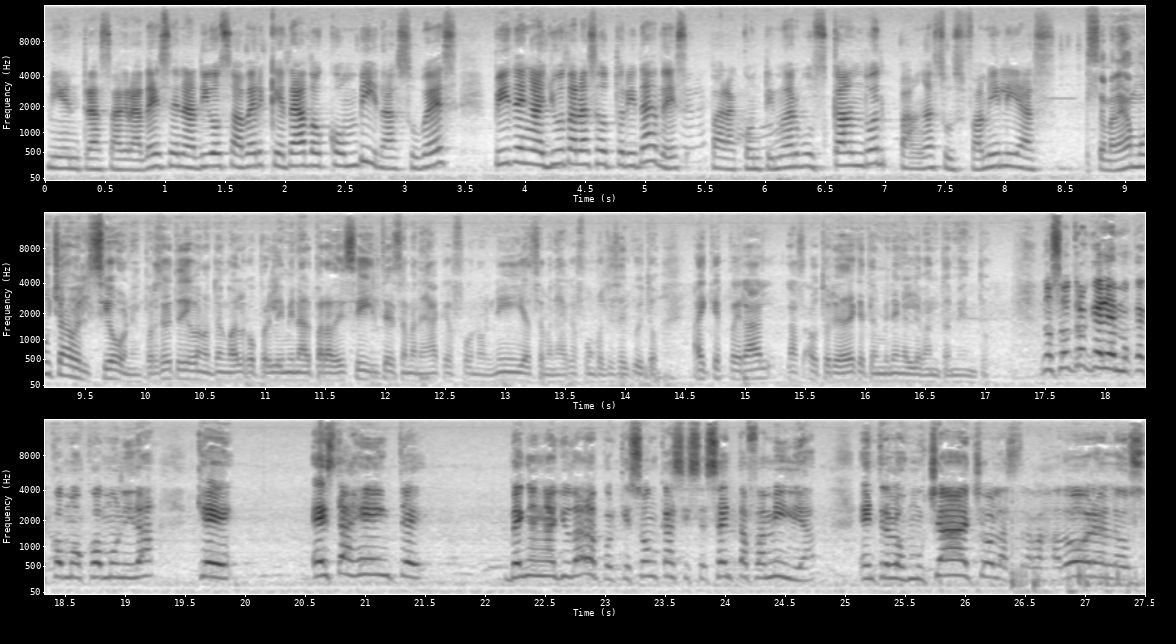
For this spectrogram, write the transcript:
mientras agradecen a Dios haber quedado con vida. A su vez, piden ayuda a las autoridades para continuar buscando el pan a sus familias. Se manejan muchas versiones, por eso te digo no tengo algo preliminar para decirte, se maneja que fue una hornilla, se maneja que fue un cortocircuito. Hay que esperar las autoridades que terminen el levantamiento. Nosotros queremos que como comunidad que esta gente vengan a ayudar porque son casi 60 familias entre los muchachos, las trabajadoras, los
